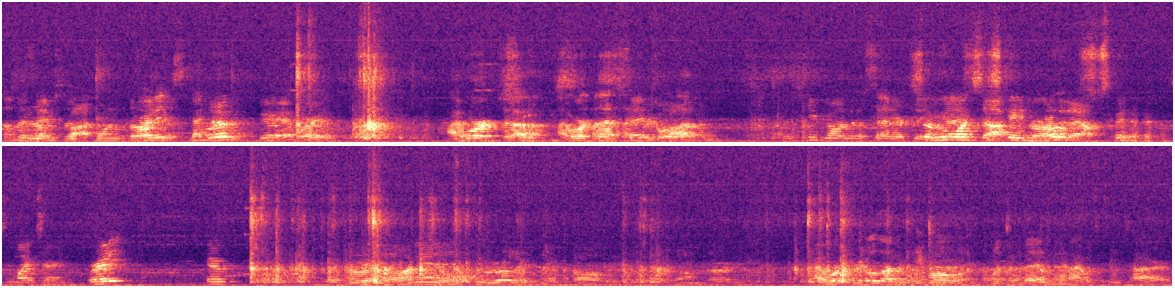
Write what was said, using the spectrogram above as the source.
I've Same been up since spot. one Ready? thirty. Yep. Yeah, we're I worked. Uh, I worked last night Same three to eleven. Let's keep going to the center. till So who guys wants this stop game the throwing it most? out. It's my turn. Ready? Man, it's too early to coffee. It's. I worked to eleven. Came home and went to bed. Man, I was too tired.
